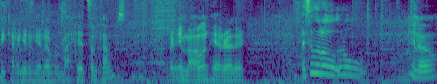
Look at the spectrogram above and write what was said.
be kind of getting it over my head sometimes. Or in my own head, rather. It's a little, little, you know,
